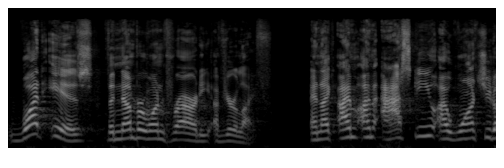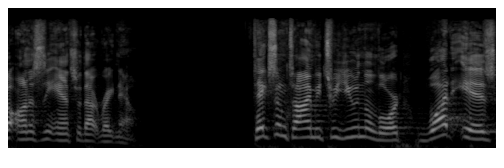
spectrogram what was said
What is the number one priority of your life? And like I'm, I'm asking you, I want you to honestly answer that right now. Take some time between you and the Lord. What is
